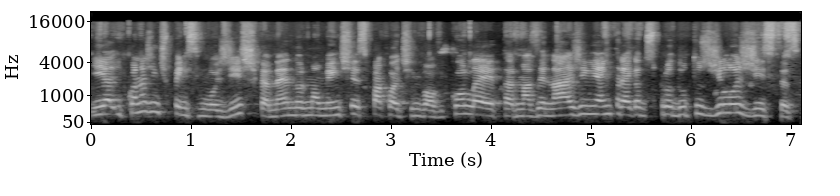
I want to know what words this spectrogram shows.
E, e, quando a gente pensa em logística, né, normalmente esse pacote envolve coleta, armazenagem e a entrega dos produtos de lojistas,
